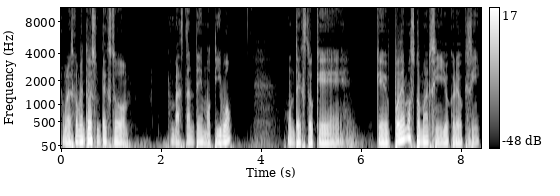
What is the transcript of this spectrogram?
Como les comento, es un texto bastante emotivo. Un texto que, que podemos tomar, sí, yo creo que sí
